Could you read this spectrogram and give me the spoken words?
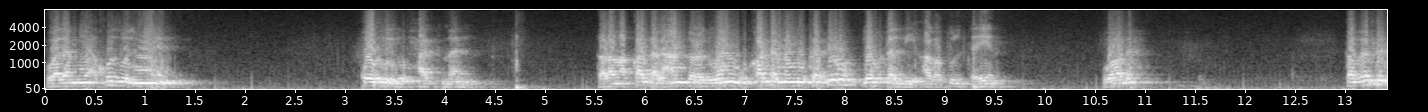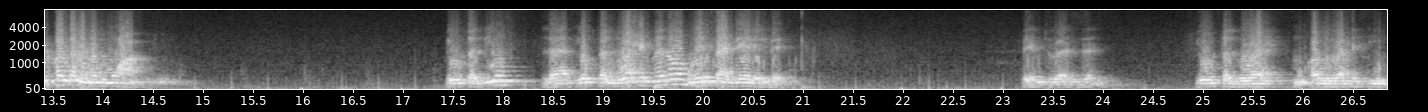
ولم يأخذوا المال. قتلوا حتما طالما قتل عمد عدوان وقتل من يكافئه يقتل به على طول انتهينا. واضح؟ طب افرض قتل مجموعة. يقتل بيهم؟ لا. يقتل واحد منهم ويدفع الدية للباقي فهمت بقى إزاي؟ يقتل بواحد مقابل واحد فيهم.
